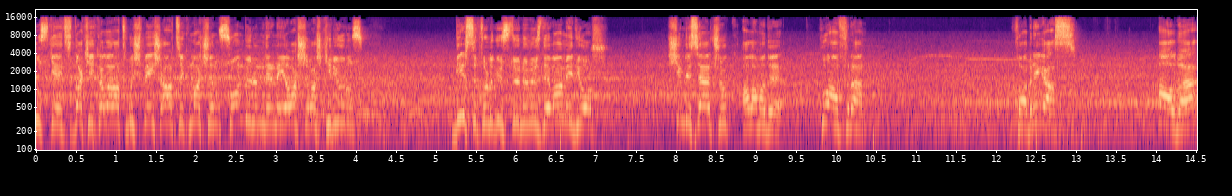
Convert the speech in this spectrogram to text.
Busquets dakikalar 65 artık maçın son bölümlerine yavaş yavaş giriyoruz. 1-0'lık üstünlüğümüz devam ediyor. Şimdi Selçuk alamadı. Juanfran. Fabregas. Alba.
